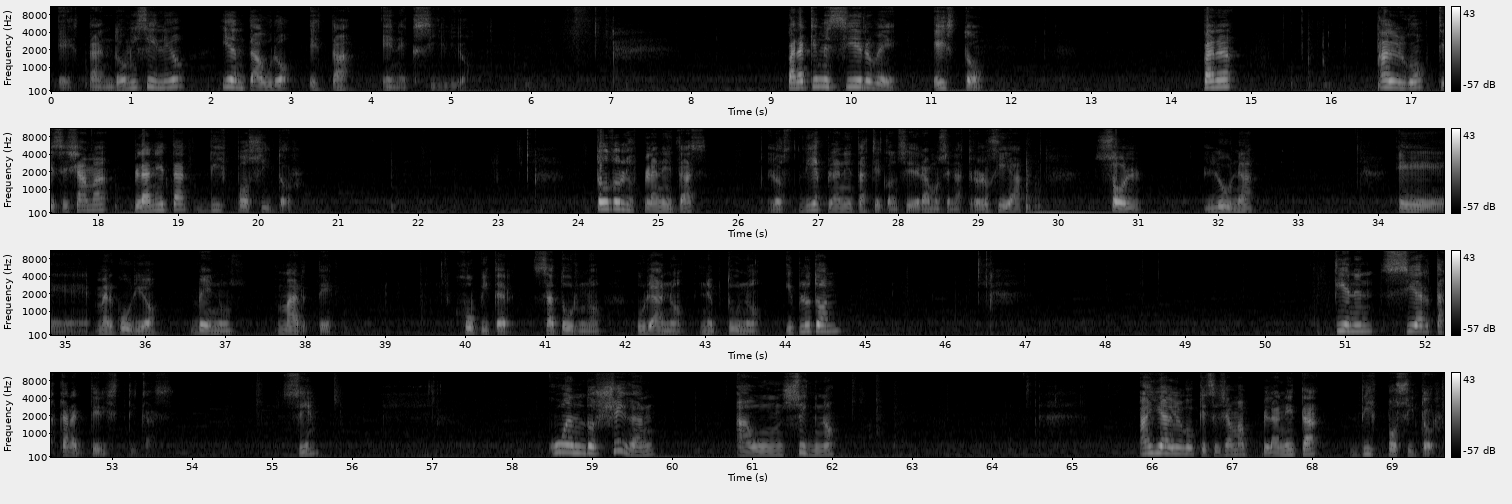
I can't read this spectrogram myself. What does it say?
está en domicilio y en Tauro está en exilio. ¿Para qué me sirve esto? Para algo que se llama planeta dispositor. Todos los planetas, los 10 planetas que consideramos en astrología, Sol, Luna, eh, Mercurio, Venus, Marte, Júpiter, Saturno, Urano, Neptuno y Plutón, tienen ciertas características. ¿Sí? Cuando llegan a un signo, hay algo que se llama planeta dispositor,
